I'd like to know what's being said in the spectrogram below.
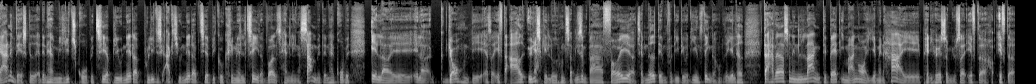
hjernevæsket af den her militsgruppe til at blive netop politisk aktiv, netop til at begå kriminalitet og voldshandlinger sammen med den her gruppe, eller, øh, eller gjorde hun det altså efter eget ønske, ja. lod hun sig ligesom bare føje og tage med dem, fordi det var de instinkter, hun reelt havde. Der har været sådan en lang debat i mange år, jamen har øh, Patty Hearst, som jo så efter, efter,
